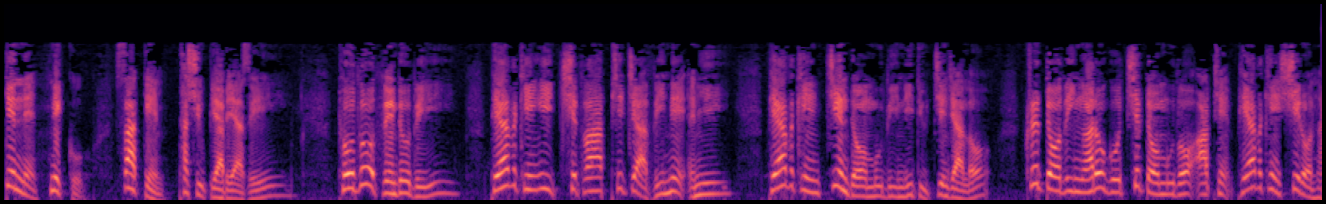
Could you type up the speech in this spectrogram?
1နဲ့2ကို စတင်ဖတ်ရှုပြပါရစေထို့သောသင်တို့သည်ဘုရားသခင်ဤချစ်သားဖြစ်ကြသည်နှင့်အညီဘုရားသခင်ကျင့်တော်မူသည်နည်းတူကျင့်ကြလော့ခရစ်တော်သည်ငါတို့ကိုချစ်တော်မူသောအဖြစ်ဘုရားသခင်ရှေ့တော်၌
